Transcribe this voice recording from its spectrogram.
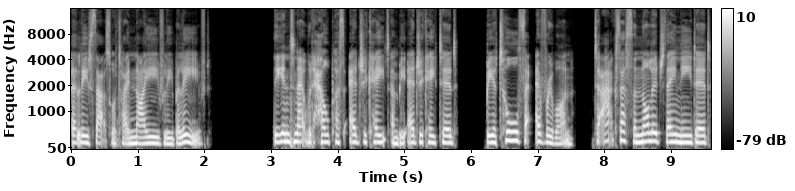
At least that's what I naively believed. The internet would help us educate and be educated, be a tool for everyone to access the knowledge they needed.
